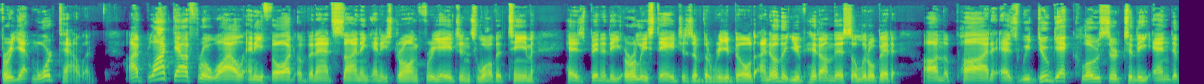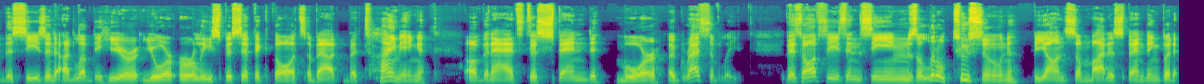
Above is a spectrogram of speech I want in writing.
for yet more talent. I've blocked out for a while any thought of the Nats signing any strong free agents while the team has been in the early stages of the rebuild. I know that you've hit on this a little bit on the pod. As we do get closer to the end of the season, I'd love to hear your early specific thoughts about the timing of the Nats to spend more aggressively. This offseason seems a little too soon beyond some modest spending, but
